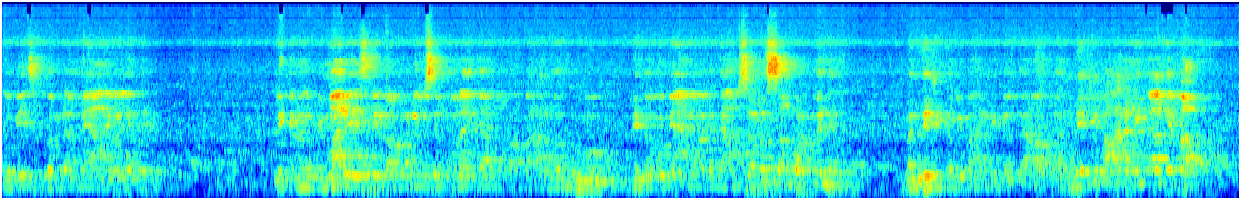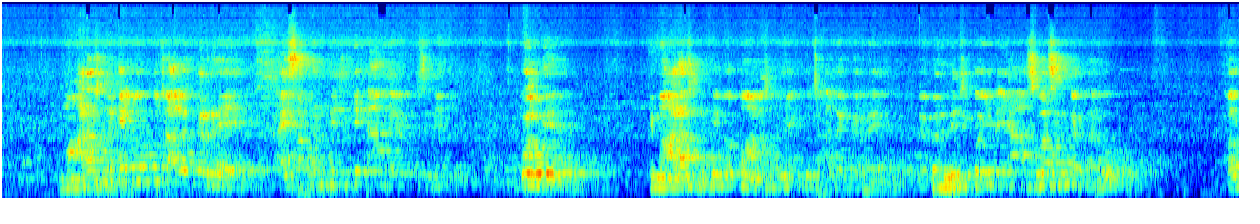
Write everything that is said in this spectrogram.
वो भी इस प्रोग्राम में आने वाले थे। लेकिन वो बीमार है, इसलिए डॉक्टर ने उसे बोला है कि आप थोड़ा बाहर मत घूमो। नहीं तो वो भी आने वाले थे। हम सब संपर्क में थे। बंदे जी कभी बाहर निकलते हैं। और बंदे जी बाहर निकल के बाद महाराष्ट्र के लोग कुछ अलग कर रहे हैं। ऐसा बंदे जी के काम में किसी ने बोल दिया। कि महाराष्ट्र के लोग महाराष्ट्र में कुछ अलग कर रहे हैं। मैं बंदे जी को ये यहाँ आश्वासन करता हूँ। और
